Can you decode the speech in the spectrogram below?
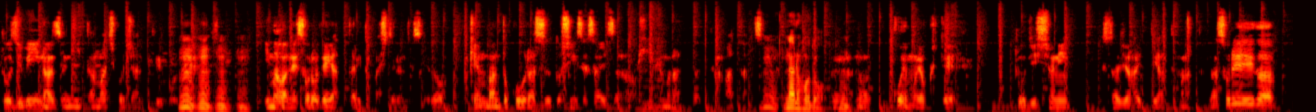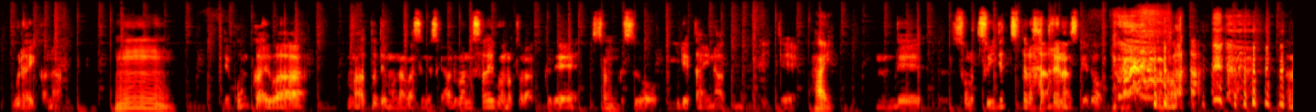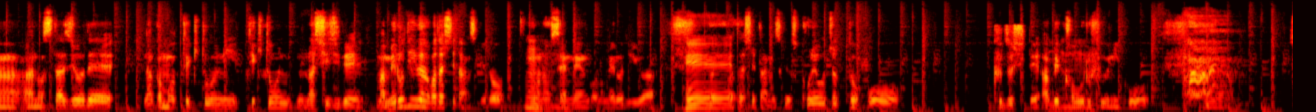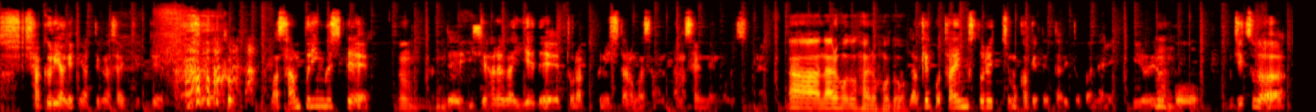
当時ウィーナーズにいたマチコちゃんっていう子で、うんうんうんうん。今はね、ソロでやったりとかしてるんですけど、鍵盤とコーラスとシンセサイザーを弾いてもらったっていうのがあったんですけど、うん、なるほど。うんあの声も良くて、当時一緒にスタジオ入ってやってもらった。だからそれがぐらいかな。うん。うん。で、今回は、まあ、後でも流すんですけど、アルバム最後のトラックでサックスを入れたいなと思っていて、はい。うんで、そのついでっつったら あれなんですけど、あの、うんあのスタジオで、なんかもう適当に、適当な指示で、まあメロディーは渡してたんですけど、うんこの1000年後のメロディーは。渡してたんですけど、これをちょっとこう、崩して、安倍薫風にこう、あの、しゃくり上げてやってくださいって言って、まあサンプリングして、うん。で、石原が家でトラックにしたのがさんあの1000年後ですね。ああ、なるほど、なるほどだ。から結構タイムストレッチもかけてたりとかね、いろいろこう、実は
